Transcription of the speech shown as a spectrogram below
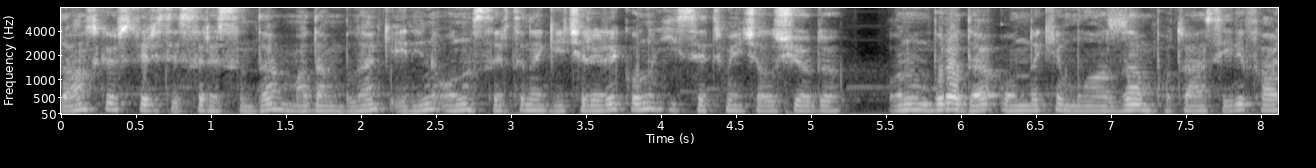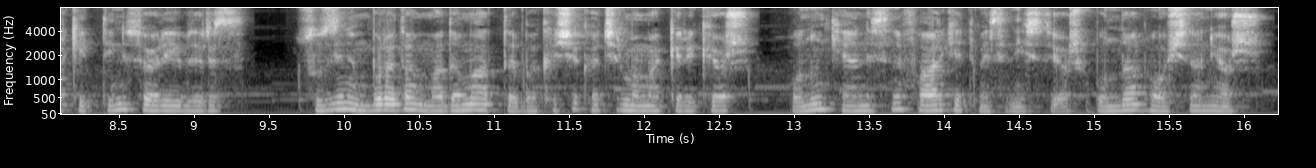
Dans gösterisi sırasında Madame Blanc elini onun sırtına geçirerek onu hissetmeye çalışıyordu. Onun burada ondaki muazzam potansiyeli fark ettiğini söyleyebiliriz. Suzy'nin burada Madame'a attığı bakışı kaçırmamak gerekiyor. Onun kendisini fark etmesini istiyor. Bundan hoşlanıyor.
